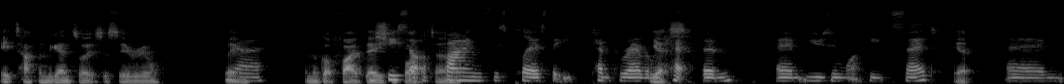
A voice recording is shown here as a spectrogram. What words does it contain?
it's happened again. So it's a serial thing, Yeah, and they've got five and days she before sort of finds this place that he temporarily Yes. kept them, um, using what he'd said. Yeah. Um,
